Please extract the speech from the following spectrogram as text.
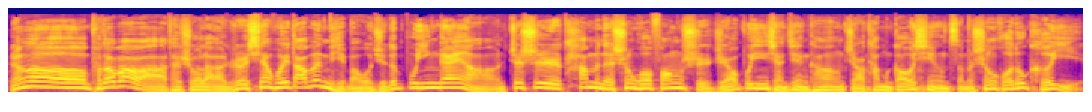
然后葡萄爸爸啊他说了，说先回答问题吧，我觉得不应该啊，这是他们的生活方式，只要不影响健康，只要他们高兴，怎么生活都可以。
